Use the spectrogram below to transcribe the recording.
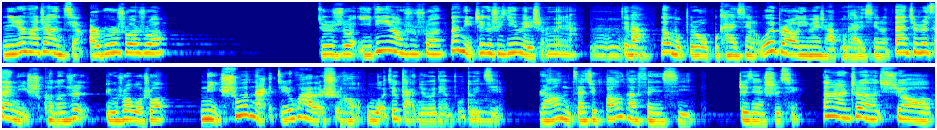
你让他这样讲，而不是说说，就是说一定要是说，那你这个是因为什么呀？嗯嗯，对吧？那我比如我不开心了，我也不知道因为啥不开心了，但就是在你可能是，比如说我说你说哪句话的时候，我就感觉有点不对劲，然后你再去帮他分析这件事情。当然，这需要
